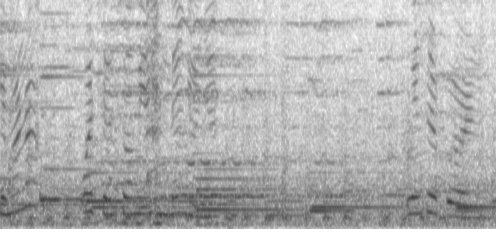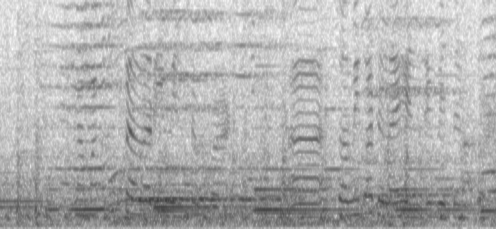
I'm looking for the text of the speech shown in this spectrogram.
bagaimana wajah suami anda nyonya? Winterburn. Namaku Valerie Winterburn. Eh, suamiku adalah Henry Winterburn.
